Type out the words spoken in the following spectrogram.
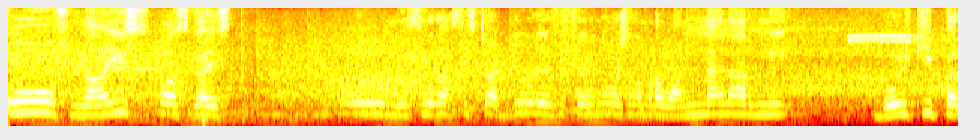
oof nice pass guys മെസ്സിയുടെ അസിസ്റ്റ് അടിപൊളി അസിസ്റ്റ് ആയിരുന്നു. പക്ഷെ നമ്മുടെ one man army goal keeper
